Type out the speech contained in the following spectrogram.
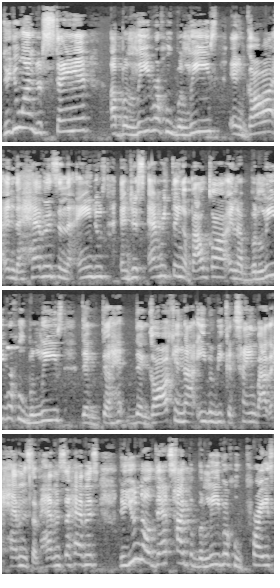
Do you understand a believer who believes in God and the heavens and the angels and just everything about God, and a believer who believes that, that, that God cannot even be contained by the heavens of heavens of heavens. Do you know that type of believer who prays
